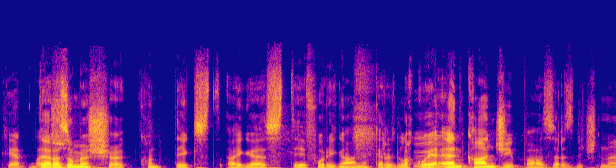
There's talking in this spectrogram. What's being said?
ker pač, Da razumeš eh, kontekst, I guess, te furigane, ker lahko je en kanji pa za različne,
